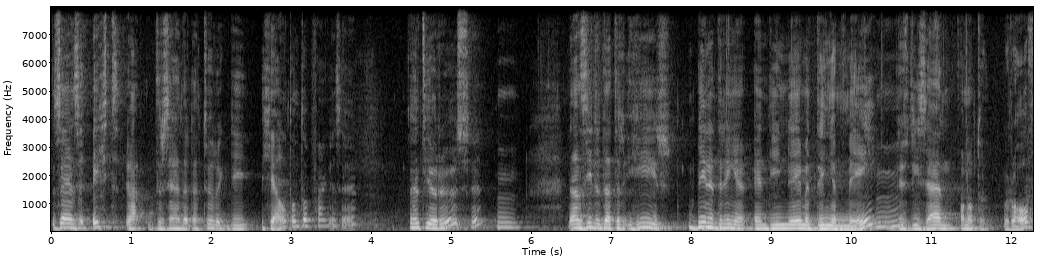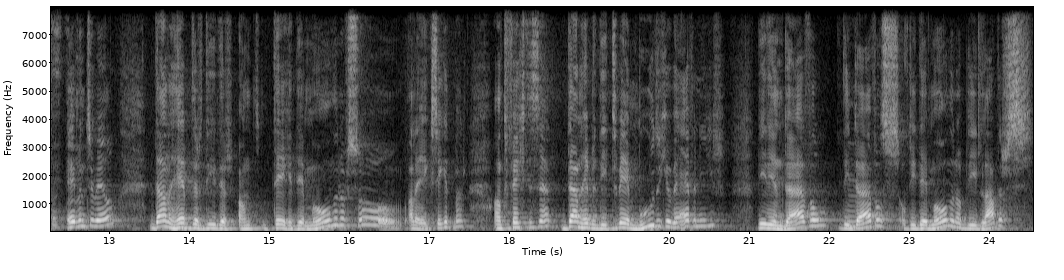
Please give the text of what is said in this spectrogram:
zijn ze echt... Ja, er zijn er natuurlijk die geld aan het opvangen zijn. Uit die reus. Hè. Dan zie je dat er hier binnendringen en die nemen dingen mee. Dus die zijn aan het roven, eventueel. Dan heb je die er aan, tegen demonen of zo, allee, ik zeg het maar, aan het vechten zijn. Dan hebben die twee moedige wijven hier, die die een duivel, die duivels of die demonen op die ladders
